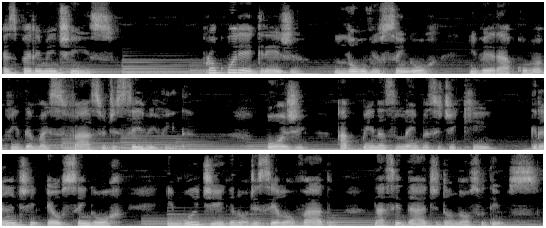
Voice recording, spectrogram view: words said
Experimente isso. Procure a igreja, louve o Senhor e verá como a vida é mais fácil de ser vivida. Hoje, apenas lembre-se de que grande é o Senhor e muito digno de ser louvado na cidade do nosso Deus.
